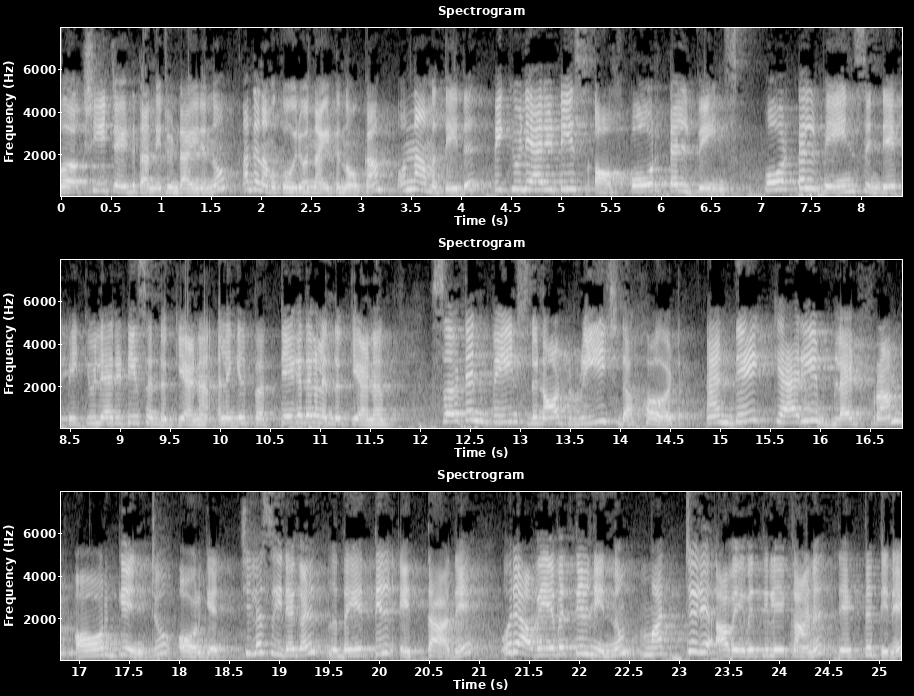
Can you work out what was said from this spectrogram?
വർക്ക്ഷീറ്റ് ആയിട്ട് തന്നിട്ടുണ്ടായിരുന്നു. അത് നമുക്ക് ഓരോന്നായിട്ട് നോക്കാം. ഒന്നാമത്തേത് peculiarities of portal veins portal വെയിൻസിന്റെ പെക്യുലാരിറ്റീസ് എന്തൊക്കെയാണ്? അല്ലെങ്കിൽ പ്രത്യേകതകൾ എന്തൊക്കെയാണ്? Certain veins do not reach the heart and they carry blood from organ to organ ചില സിരകൾ ഹൃദയത്തിൽ എത്താതെ ഒരു അവയവത്തിൽ നിന്നും മറ്റൊരു അവയവത്തിലേക്കാണ് രക്തത്തിനെ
